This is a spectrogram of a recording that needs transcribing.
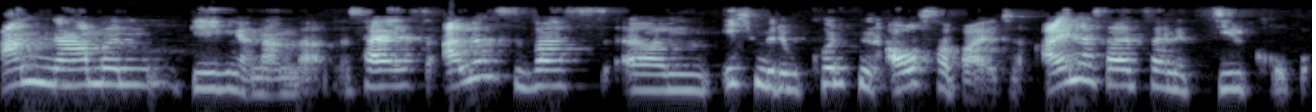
Annahmen gegeneinander. Das heißt, alles, was ähm, ich mit dem Kunden ausarbeite, einerseits seine Zielgruppe.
